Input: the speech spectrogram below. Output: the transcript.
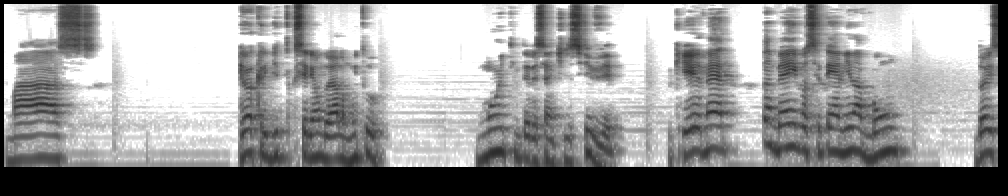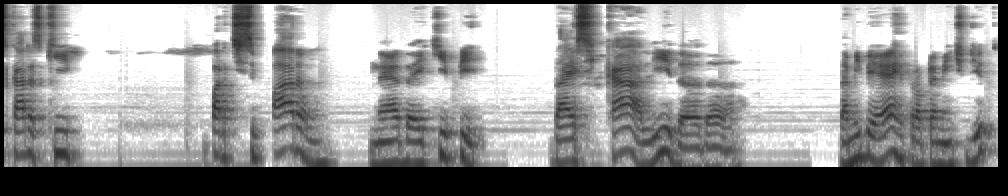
mas eu acredito que seria um duelo muito muito interessante de se ver. Porque, né, também você tem ali na Boom dois caras que participaram, né, da equipe da SK ali, da, da, da MIBR propriamente dito.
